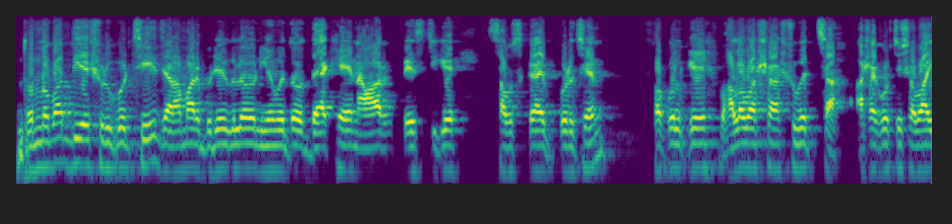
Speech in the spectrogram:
ধন্যবাদ দিয়ে শুরু করছি। যারা আমার ভিডিওগুলো নিয়মিত দেখেন, আমার পেজটিকে সাবস্ক্রাইব করেছেন, সকলকে ভালোবাসা, শুভেচ্ছা। আশা করছি সবাই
